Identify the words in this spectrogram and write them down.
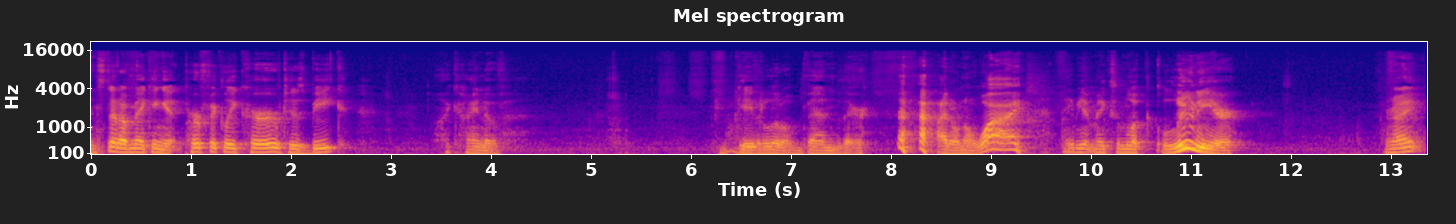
Instead of making it perfectly curved, his beak, I kind of gave it a little bend there. I don't know why. Maybe it makes him look loonier right?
